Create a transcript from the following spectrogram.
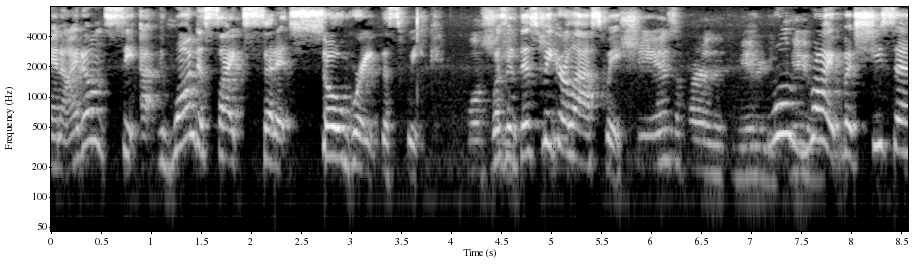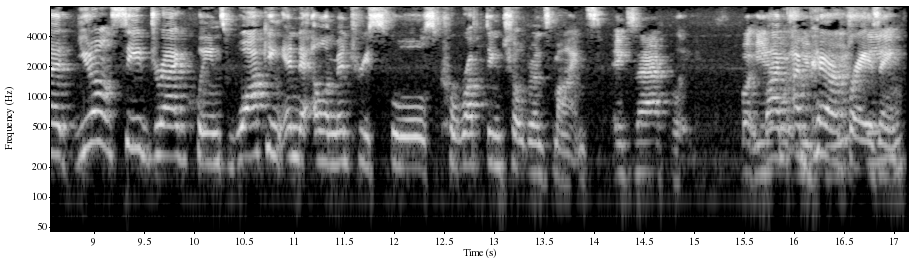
and I don't see. Uh, Wanda Sykes said it so great this week. Well, Was it this week she- or last week? She is a part of the community Well, too. right, but she said you don't see drag queens walking into elementary schools corrupting children's minds. Exactly. But you know I'm, I'm paraphrasing.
